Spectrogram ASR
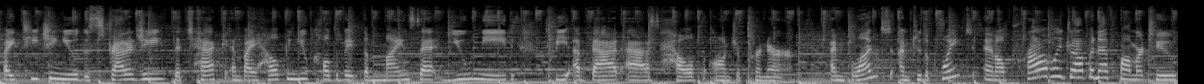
by teaching you the strategy, the tech, and by helping you cultivate the mindset you need to be a badass health entrepreneur. I'm blunt, I'm to the point, and I'll probably drop an F bomb or two.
